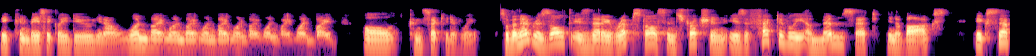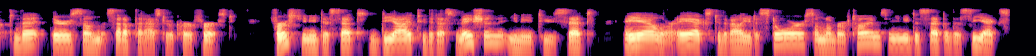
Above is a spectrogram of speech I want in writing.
it can basically do, you know, one byte, one byte, one byte, one byte, one byte, one byte, all consecutively. So the net result is that a repstos instruction is effectively a memset in a box, except that there's some setup that has to occur first. First, you need to set DI to the destination, you need to set AL or AX to the value to store some number of times, and you need to set the CX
